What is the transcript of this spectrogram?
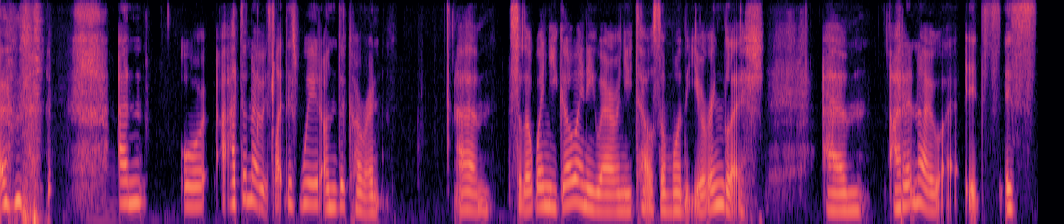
Um, and or I don't know it's like this weird undercurrent um, so that when you go anywhere and you tell someone that you're English, um, I don't know, it's it's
